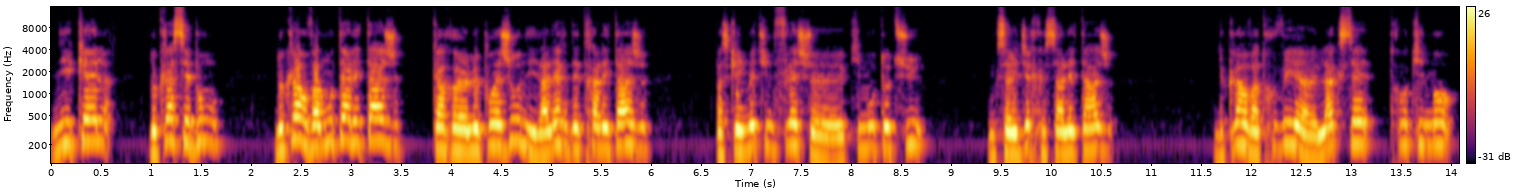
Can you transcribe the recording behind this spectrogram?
Nickel. Donc là, c'est bon. Donc là, on va monter à l'étage. Car euh, le point jaune, il a l'air d'être à l'étage. Parce qu'ils mettent une flèche euh, qui monte au-dessus. Donc ça veut dire que c'est à l'étage. Donc là, on va trouver l'accès tranquillement.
